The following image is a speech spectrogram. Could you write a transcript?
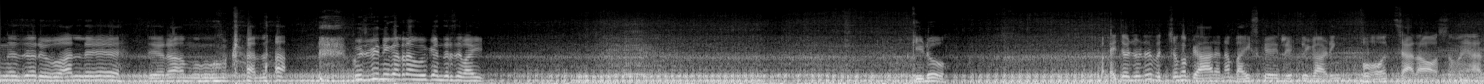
नज़र वाले तेरा मुँह काला। कुछ भी निकल रहा मुँह के अंदर से भाई। कीडो। भाई, जो छोटे बच्चों का प्यार है ना बाइक्स के रिगार्डिंग बहुत ज़्यादा औसम है यार।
